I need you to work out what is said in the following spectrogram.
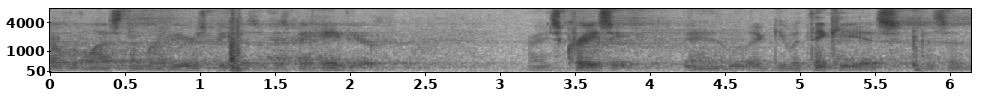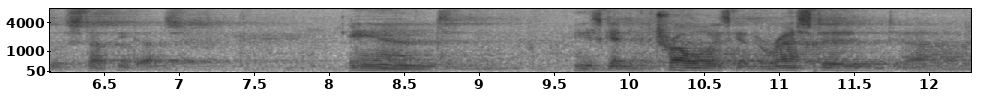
over the last number of years because of his behavior. Right? He's crazy, and like you would think he is because of the stuff he does. And he's getting into trouble. He's getting arrested. Uh,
